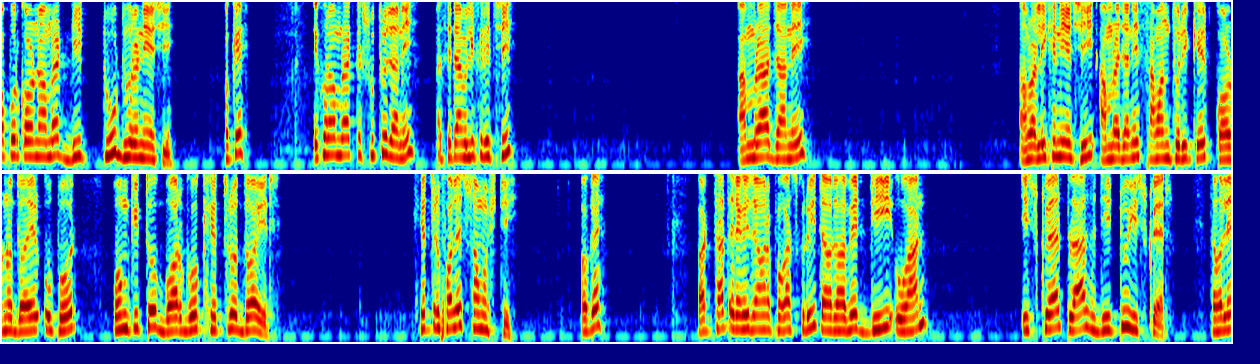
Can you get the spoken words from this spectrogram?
অপর কর্ণ আমরা ডি টু ধরে নিয়েছি। ওকে এখন আমরা একটা সূত্র জানি সেটা আমি লিখে দিচ্ছি। আমরা জানি, আমরা লিখে নিয়েছি, আমরা জানি সামান্তরিকের কর্ণদ্বয়ের উপর অঙ্কিত বর্গ ক্ষেত্রদ্বয়ের ক্ষেত্রফলের সমষ্টি, ওকে? অর্থাৎ এটাকে যদি আমরা প্রকাশ করি, তাহলে হবে D one square plus D two square তাহলে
